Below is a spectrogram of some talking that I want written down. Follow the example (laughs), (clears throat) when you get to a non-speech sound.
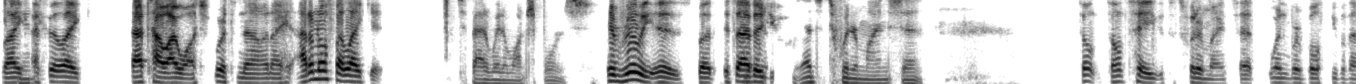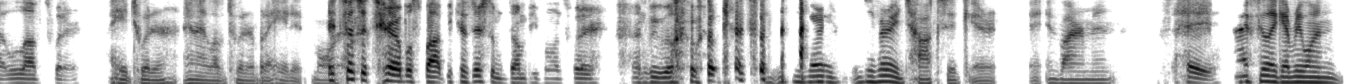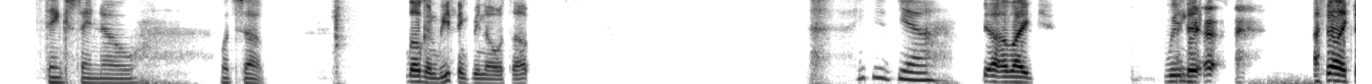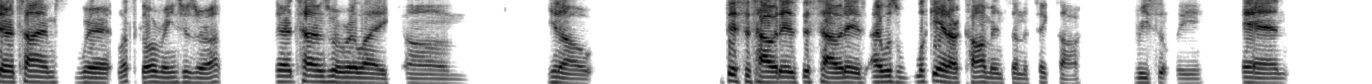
Like Yeah. I feel like that's how I watch sports now, and I I don't know if I like it. It's a bad way to watch sports. It really is, but it's either you That's Twitter mindset. Don't don't say it's a Twitter mindset when we're both people that love Twitter. I hate Twitter and I love Twitter, but I hate it more. It's such a terrible spot because there's some dumb people on Twitter, (laughs) and we will (laughs) we'll get to. it's a very, it's a very toxic air, environment. Hey, I feel like everyone thinks they know what's up. Logan, we think we know what's up. (sighs) Yeah, Yeah, like we I there. Are, I feel like there are times where let's go Rangers are up. There are times where we're like, um, you know, this is how it is. This is how it is. I was looking at our comments on the TikTok recently, and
